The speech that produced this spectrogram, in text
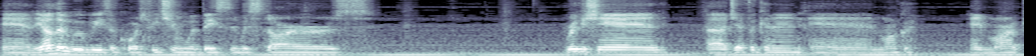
And the other movies, of course, featuring with basically with stars Ricochet, uh, Jeff McKinnon, and Mark and Mark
